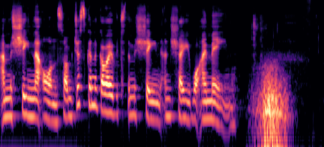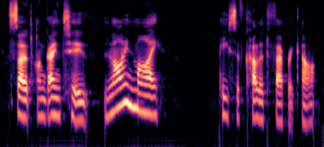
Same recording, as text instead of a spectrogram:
and machine that on. So I'm just going to go over to the machine and show you what I mean. So I'm going to line my piece of coloured fabric up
